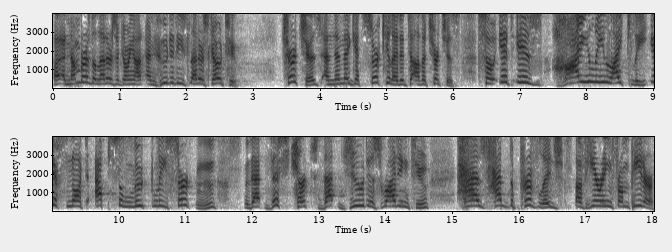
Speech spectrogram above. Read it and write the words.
a number of the letters are going out. And who do these letters go to? Churches, and then they get circulated to other churches. So it is highly likely, if not absolutely certain, that this church that Jude is writing to has had the privilege of hearing from Peter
